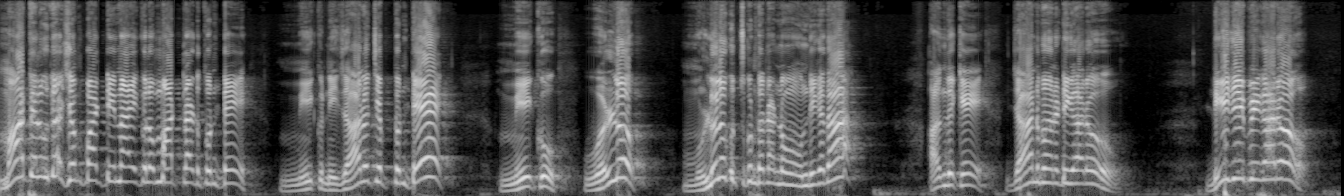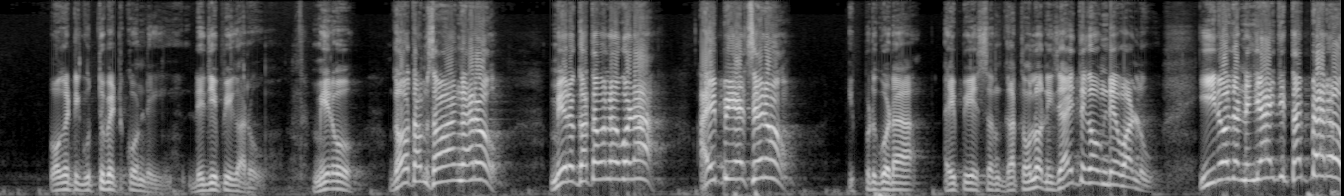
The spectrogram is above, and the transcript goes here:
మా తెలుగుదేశం పార్టీ నాయకులు మాట్లాడుతుంటే మీకు నిజాలు చెప్తుంటే మీకు ఒళ్ళు ముళ్ళులు గుచ్చుకుంటున్నట్టు ఉంది కదా. అందుకే జగన్మోహన్ రెడ్డి గారు డీజీపీ గారు ఒకటి గుర్తుపెట్టుకోండి డీజీపీ గారు మీరు గౌతమ్ సవాంగ్ గారు మీరు గతంలో కూడా ఐపీఎస్ఏను ఇప్పుడు కూడా ఐపీఎస్ గతంలో నిజాయితీగా ఉండేవాళ్ళు. ఈరోజు నిజాయితీ తప్పారు.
